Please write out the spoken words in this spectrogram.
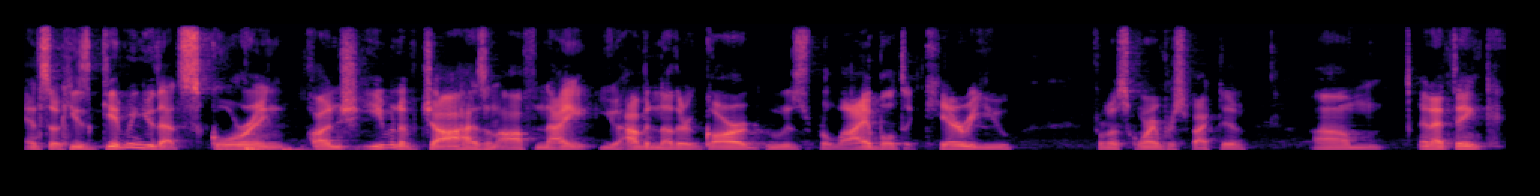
And so he's giving you that scoring punch. Even if Ja has an off night, you have another guard who is reliable to carry you from a scoring perspective. Um, and I think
